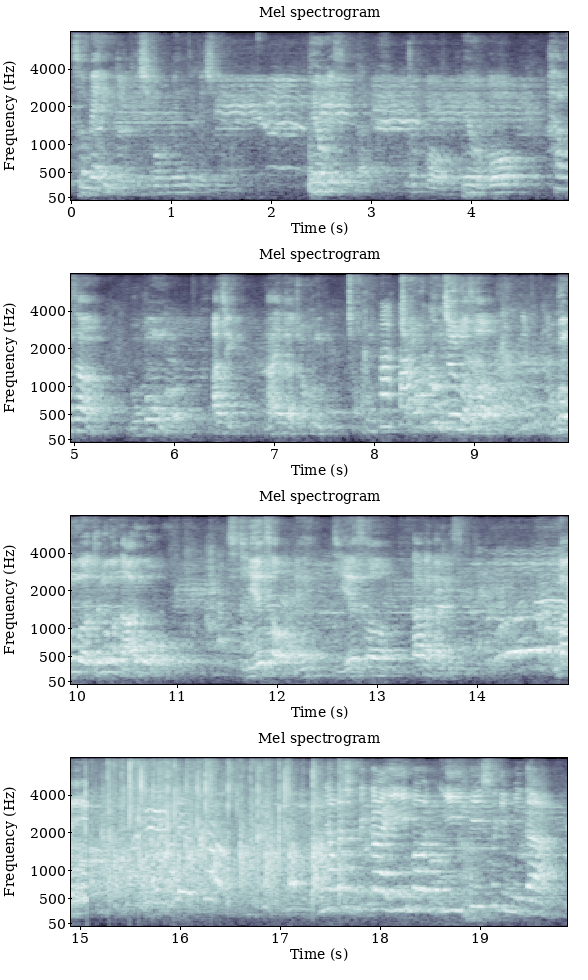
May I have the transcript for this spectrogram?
선배님들 계시고 후배님들 계시고 배우겠습니다. 듣고 배우고 항상 무거운 거 아직 나이가 조금 조금 조금 젊어서 무거운 거 들고 나르고 뒤에서 네, 뒤에서 따라가겠습니다. 많이 안녕하십니까. 2번 이희숙입니다.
